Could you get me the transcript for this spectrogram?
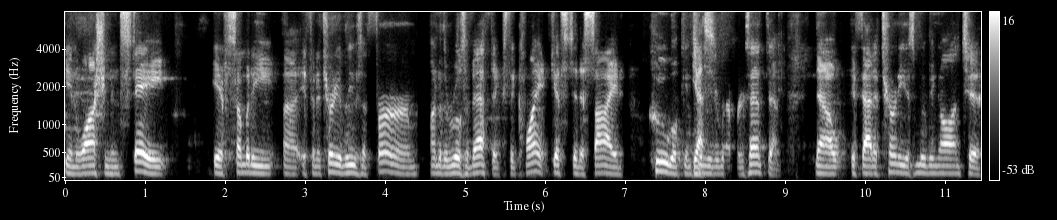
in washington state if somebody, uh, if an attorney leaves a firm under the rules of ethics, the client gets to decide who will continue yes. to represent them. Now, if that attorney is moving on to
